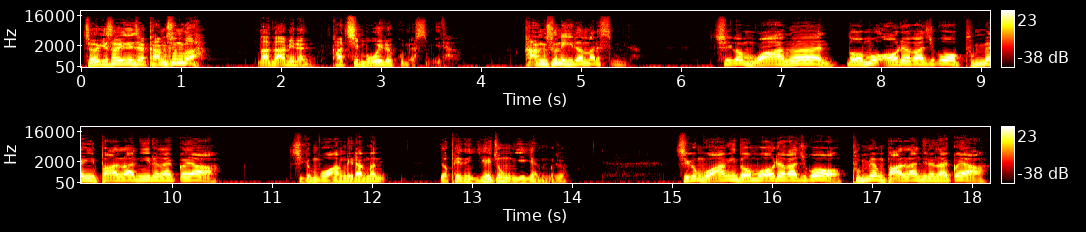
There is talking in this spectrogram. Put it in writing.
저기 서 있는 저 강순과 나 남이는 같이 모의를 꾸몄습니다. 강순이 이런 말했습니다. 지금 왕은 너무 어려가지고 분명히 반란이 일어날 거야. 지금 왕이란 건 옆에 있는 예종 얘기하는 거죠. 지금 왕이 너무 어려가지고 분명 반란 일어날 거야.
